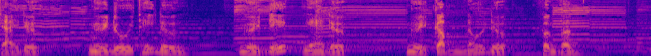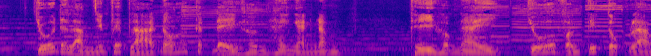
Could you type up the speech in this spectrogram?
chạy được, người đuôi thấy đường, người điếc nghe được, người câm nói được, vân vân. Chúa đã làm những phép lạ đó cách đây hơn 2.000 năm, thì hôm nay Chúa vẫn tiếp tục làm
